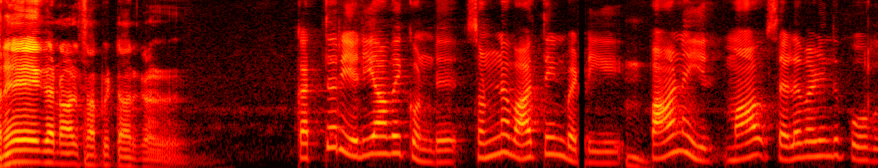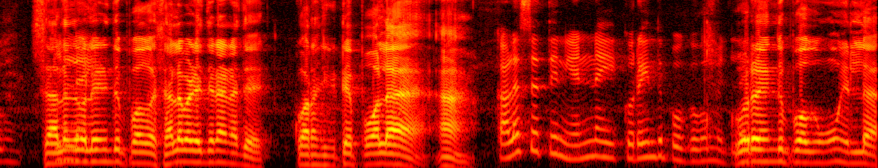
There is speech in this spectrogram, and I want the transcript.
அநேக நாள் சாப்பிட்டார்கள். கர்த்தர் எலியாவை கொண்டு சொன்ன வார்த்தையின்படியே பானையில் மாவு செலவழிந்து போகும். செலவழிந்து போக செலவழிந்துனா என்னது? குறைஞ்சிக்கிட்டே போல. கலசத்தின் எண்ணெய் குறைந்து போகவும் குறைந்து போகவும் இல்லை.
